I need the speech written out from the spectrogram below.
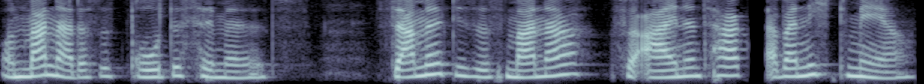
und Manna, das ist Brot des Himmels. Sammelt dieses Manna für einen Tag, aber nicht mehr.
